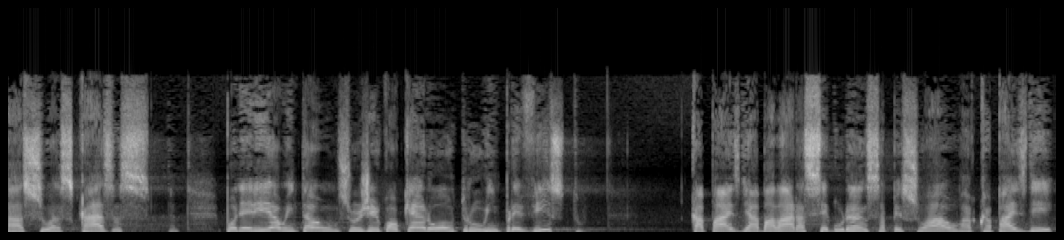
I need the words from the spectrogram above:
as suas casas. Né? Poderiam então surgir qualquer outro imprevisto capaz de abalar a segurança pessoal, capaz de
